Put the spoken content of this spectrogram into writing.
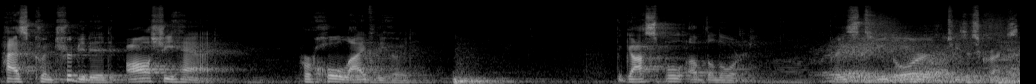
has contributed all she had, her whole livelihood. The Gospel of the Lord. Praise to you, Lord Jesus Christ.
